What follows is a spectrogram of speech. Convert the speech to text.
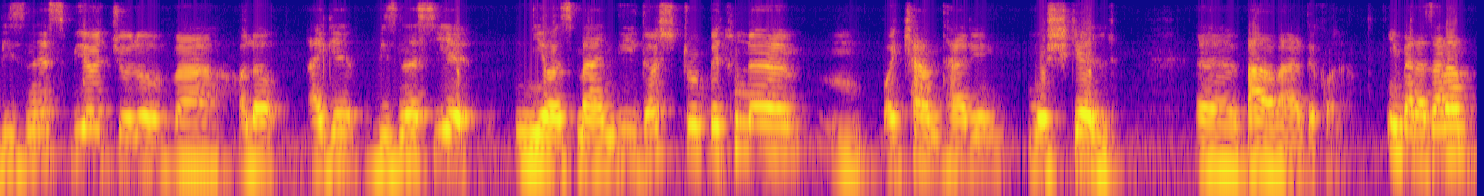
business بیاد جلو و حالا اگه business یه نیازمندی داشت رو بتونه با کمترین مشکل برآورده کنه. این به نظرم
